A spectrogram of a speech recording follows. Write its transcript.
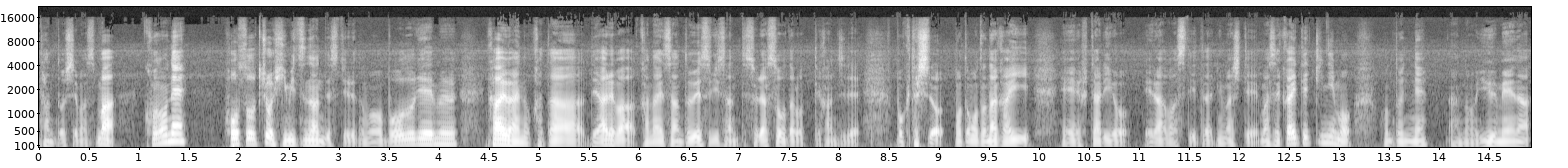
担当してます。まあ、このね、放送超秘密なんですけれどもボードゲーム界隈の方であれば金井さんと上杉さんってそりゃそうだろうって感じで僕たちともともと仲いい、えー、2人を選ばせていただきまして、まあ、世界的にも本当にねあの有名な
